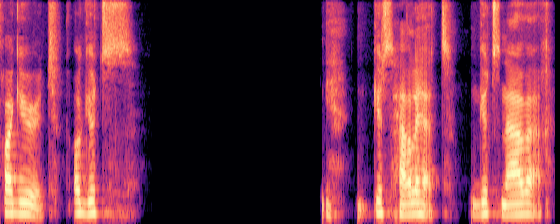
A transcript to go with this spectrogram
fra Gud og Guds, Guds herlighet, Guds nærvær.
